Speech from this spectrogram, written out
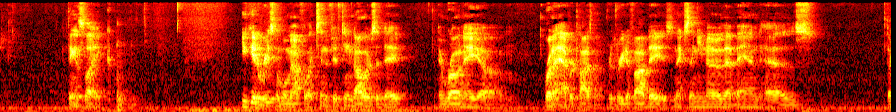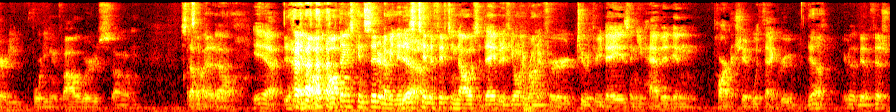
I think it's like, you get a reasonable amount for like ten to fifteen dollars a day, and run a um, run an advertisement for three to five days. Next thing you know, that band has 30, 40 new followers. Um, stuff like that. Yeah, Yeah. yeah. all, all things considered, I mean, it is Yeah. ten to fifteen dollars a day. But if you only run it for two or three days and you have it in partnership with that group, Yeah, you're really beneficial.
